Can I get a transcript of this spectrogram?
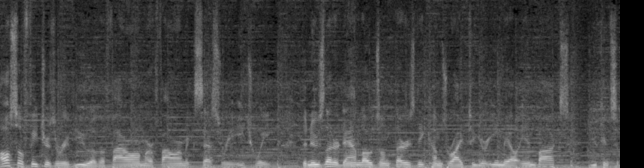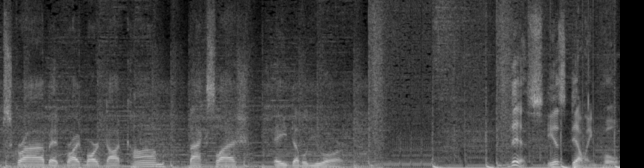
Also features a review of a firearm or firearm accessory each week. The newsletter downloads on Thursday, comes right to your email inbox. You can subscribe at breitbart.com backslash AWR. This is Delingpole,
